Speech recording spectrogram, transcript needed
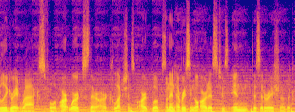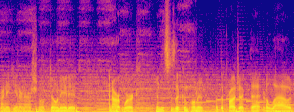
really great racks full of artworks, there are collections of art books, and then every single artist who's in this iteration of the Carnegie International donated an artwork. And this is a component of the project that allowed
